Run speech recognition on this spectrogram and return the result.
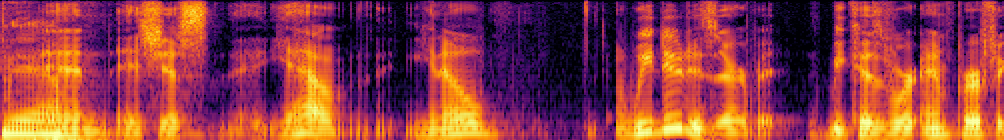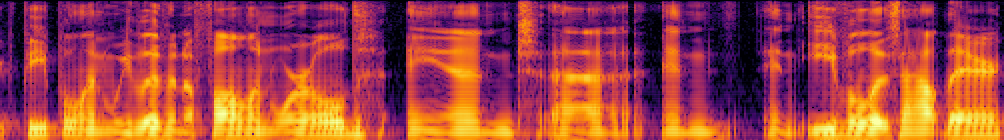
Yeah, and it's just yeah, you know, we do deserve it because we're imperfect people and we live in a fallen world and uh, and and evil is out there,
